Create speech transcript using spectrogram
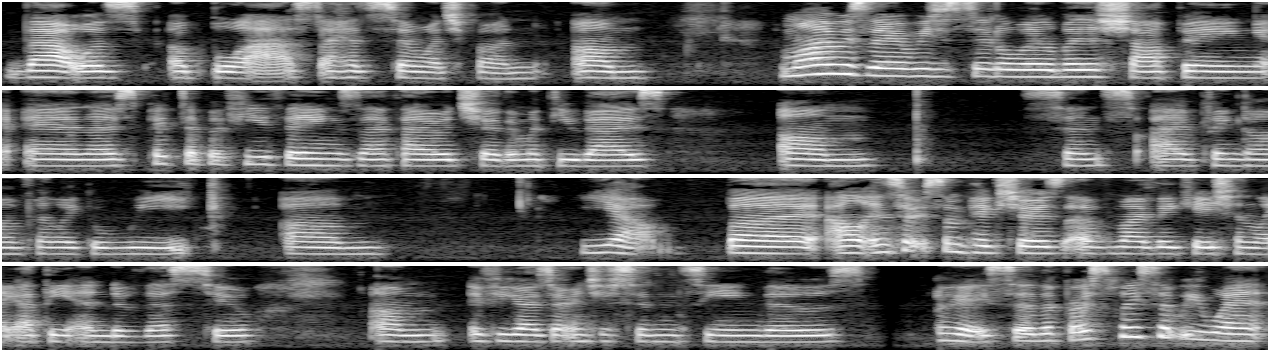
that was a blast. I had so much fun. Um, while I was there, we just did a little bit of shopping and I just picked up a few things and I thought I would share them with you guys um, since I've been gone for like a week. Um, yeah, but I'll insert some pictures of my vacation like at the end of this too, um, if you guys are interested in seeing those. Okay, so the first place that we went,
